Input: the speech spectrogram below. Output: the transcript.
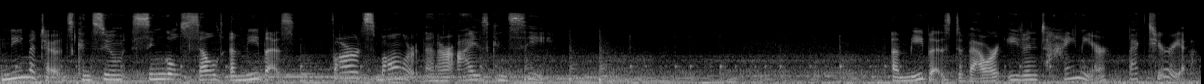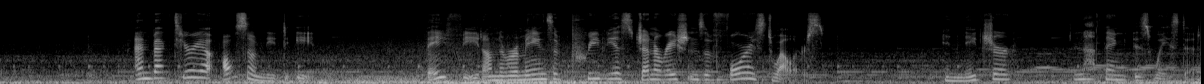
Nematodes consume single-celled amoebas, far smaller than our eyes can see. Amoebas devour even tinier bacteria. And bacteria also need to eat. They feed on the remains of previous generations of forest dwellers. In nature, nothing is wasted.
